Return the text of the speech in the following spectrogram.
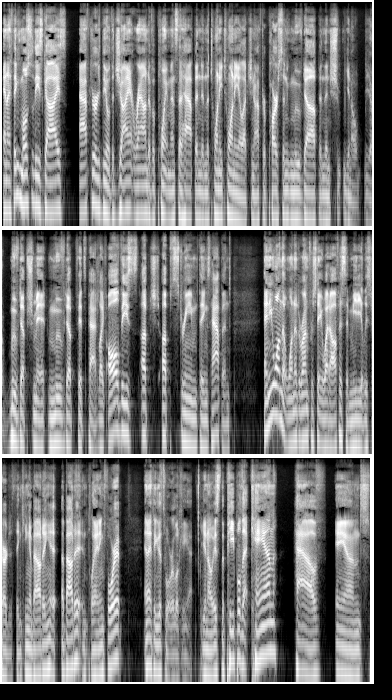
And I think most of these guys, after, you know, the giant round of appointments that happened in the 2020 election, after Parson moved up and then, you know, you know, moved up Schmitt, moved up Fitzpatrick, like all these up, upstream things happened anyone that wanted to run for statewide office immediately started thinking about it, about it and planning for it. And I think that's what we're looking at. You know, is the people that can have and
